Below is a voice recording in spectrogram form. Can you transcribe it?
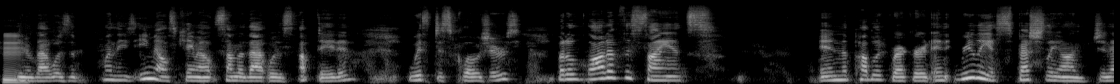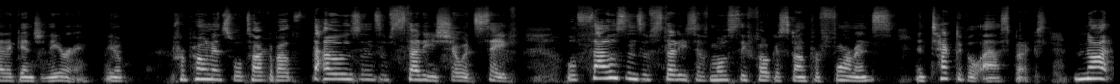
Hmm. You know, that was when these emails came out, some of that was updated with disclosures. But a lot of the science in the public record, and really especially on genetic engineering, you know, proponents will talk about thousands of studies show it's safe. Well, thousands of studies have mostly focused on performance and technical aspects, not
